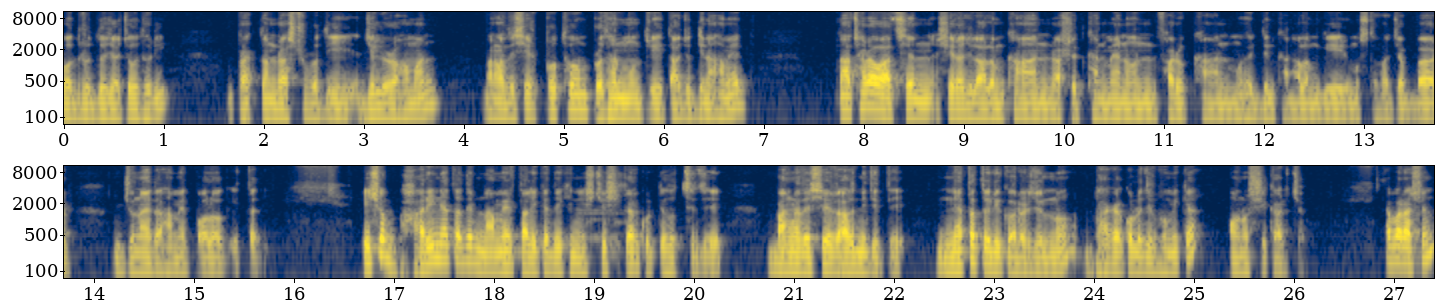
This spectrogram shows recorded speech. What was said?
বদরুদ্দোজা চৌধুরী। প্রাক্তন রাষ্ট্রপতি জিল্লুর রহমান, বাংলাদেশের প্রথম প্রধানমন্ত্রী তাজউদ্দিন আহমেদ, তাছাড়াও আছেন সিরাজুল আলম খান, রাশেদ খান মেনন, ফারুক খান, মহিউদ্দিন খান আলমগীর, মুস্তফা জব্বার, জুনায়দ আহমেদ পলক ইত্যাদি। এইসব ভারী নেতাদের নামের তালিকা দেখে নিশ্চয়ই স্বীকার করতে হচ্ছে যে, বাংলাদেশের রাজনীতিতে নেতা তৈরি করার জন্য ঢাকা কলেজের ভূমিকা অনস্বীকার্য। এবার আসেন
